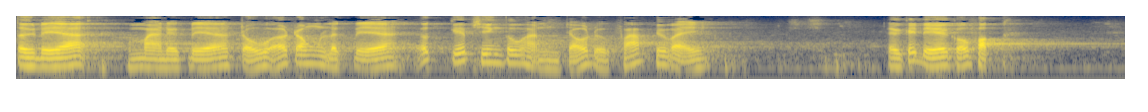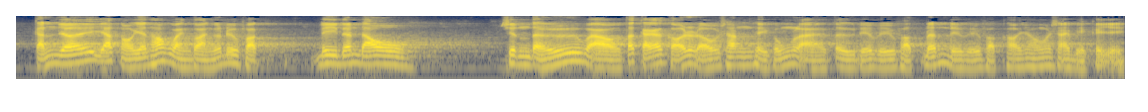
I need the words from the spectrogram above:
Từ địa mà được địa trụ ở trong lực địa, ức kiếp xuyên tu hành, chỗ được pháp như vậy. Từ cái địa của phật, cảnh giới giác ngộ giải thoát hoàn toàn của đức phật, đi đến đâu sinh tử vào tất cả các cõi độ sanh thì cũng là từ địa vị Phật đến địa vị Phật thôi, chứ không có sai biệt cái gì.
